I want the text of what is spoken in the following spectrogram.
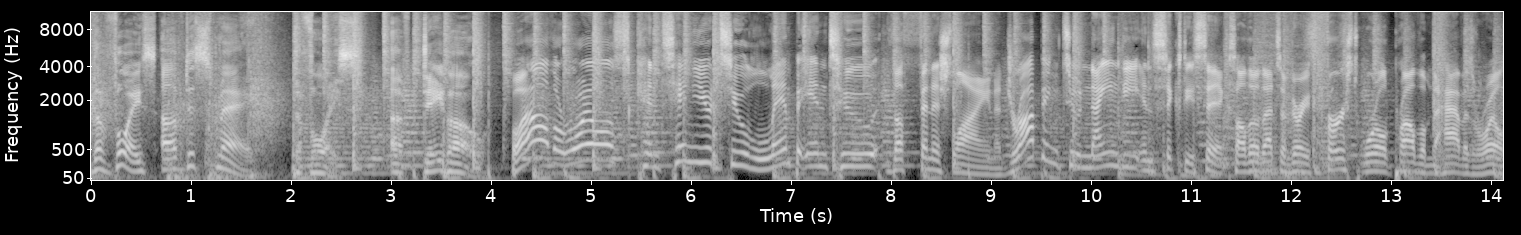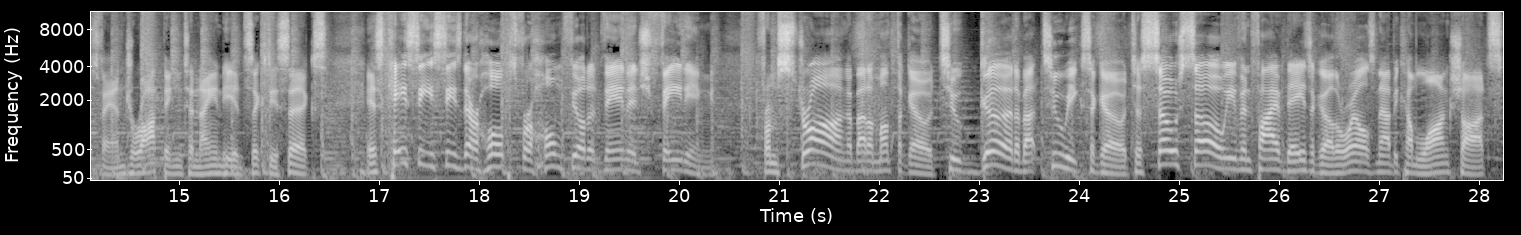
The voice of dismay. The voice of Davo. Well, the Royals continue to limp into the finish line, dropping to 90 and 66, although that's a very first world problem to have as a Royals fan, dropping to 90 and 66, as KC sees their hopes for home field advantage fading from strong about a month ago to good about two weeks ago to so so even five days ago. The Royals now become long shots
